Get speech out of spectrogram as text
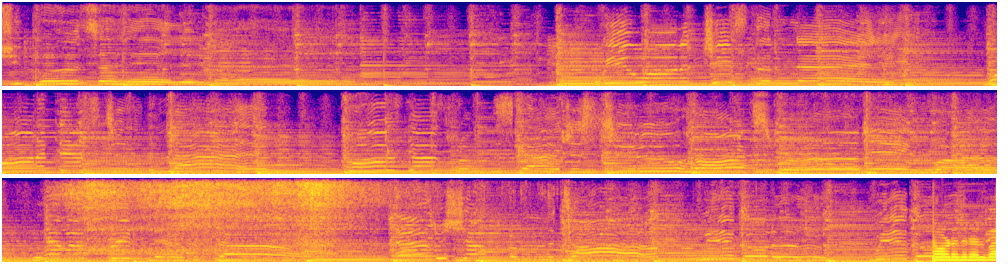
She puts her hand ನೋಡಿದ್ರಲ್ವ?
